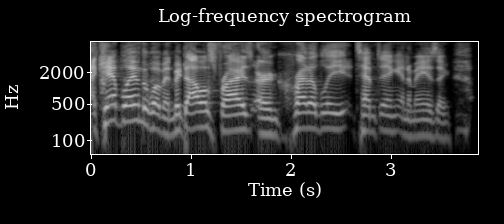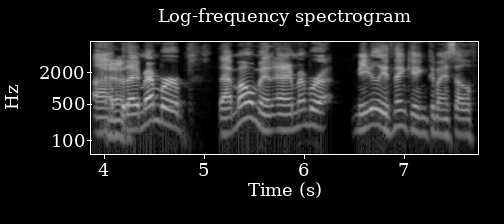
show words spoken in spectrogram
I can't blame the woman. McDonald's fries are incredibly tempting and amazing. Uh, Yeah. But I remember that moment, and I remember immediately thinking to myself,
